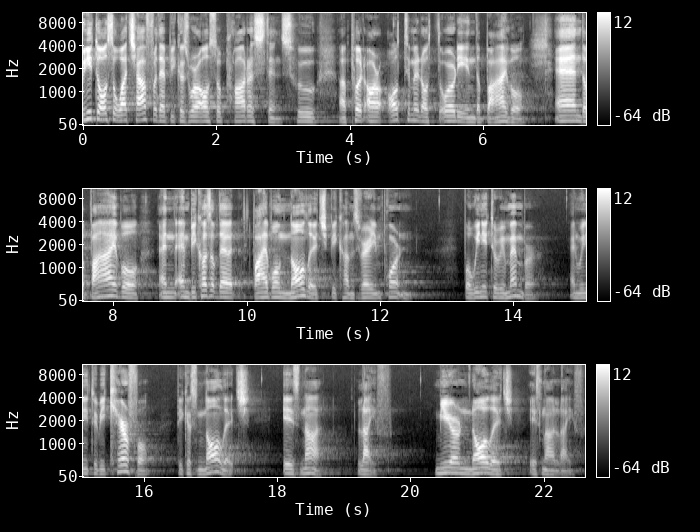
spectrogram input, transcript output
We need to also watch out for that because we're also Protestants who uh, put our ultimate authority in the Bible. And the Bible, and, and because of that, Bible knowledge becomes very important. But we need to remember and we need to be careful because knowledge is not life. Mere knowledge is not life.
